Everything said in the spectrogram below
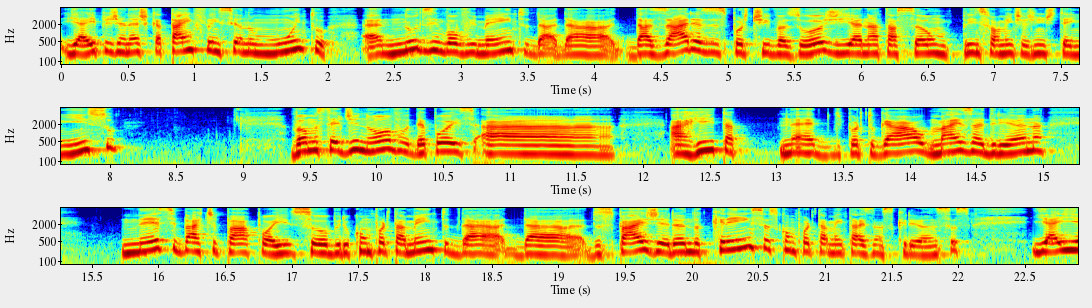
e a epigenética está influenciando muito é, no desenvolvimento da, da, das áreas esportivas hoje e a natação principalmente a gente tem isso vamos ter de novo depois a, a Rita né, de Portugal mais a Adriana nesse bate-papo aí sobre o comportamento da, da, dos pais gerando crenças comportamentais nas crianças. E aí,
